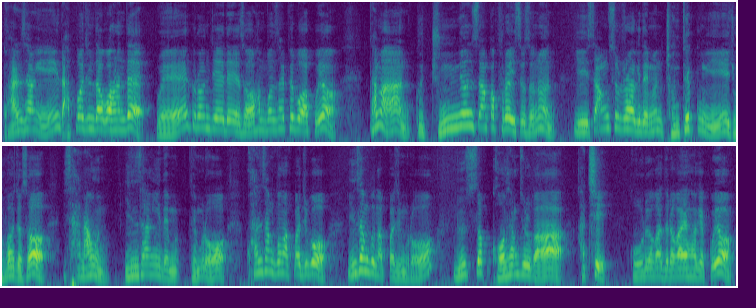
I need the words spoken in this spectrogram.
관상이 나빠진다고 하는데 왜 그런지에 대해서 한번 살펴보았고요. 다만 그 중년 쌍꺼풀에 있어서는 이 쌍수를 하게 되면 전태궁이 좁아져서 사나운 인상이 되므로 관상도 나빠지고 인상도 나빠지므로 눈썹 거상술과 같이 고려가 들어가야 하겠고요.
